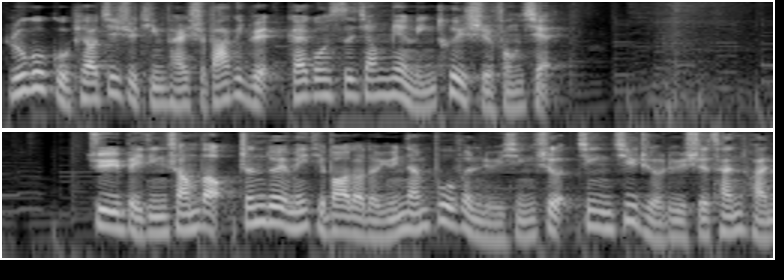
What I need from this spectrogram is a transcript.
如果股票继续停牌十八个月，该公司将面临退市风险。据北京商报，针对媒体报道的云南部分旅行社禁记者律师参团。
